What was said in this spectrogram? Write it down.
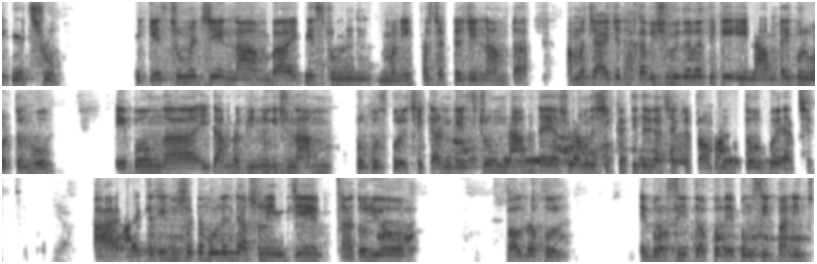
গেস্ট রুম গেস্ট রুমের যে নাম বা গেস্ট রুম মানে ইনফ্রাস্ট্রাকচার যে নামটা আমরা চাই যে ঢাকা বিশ্ববিদ্যালয় থেকে এই নামটাই পরিবর্তন হোক এবং এটা আমরা ভিন্ন কিছু নাম প্রপোজ করেছি। কারণ গেস্ট রুম নামটাই আসলে আমাদের শিক্ষার্থীদের কাছে একটা ট্রমার মতো হয়ে আছে. আর আরেকটা যে বিষয়টা বললেন যে আসলে এই যে দলীয় হল দখল এবং সিট দখল এবং সিট বাণিজ্য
